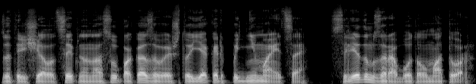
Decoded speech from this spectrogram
Затрещала цепь на носу, показывая, что якорь поднимается. Следом заработал мотор.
